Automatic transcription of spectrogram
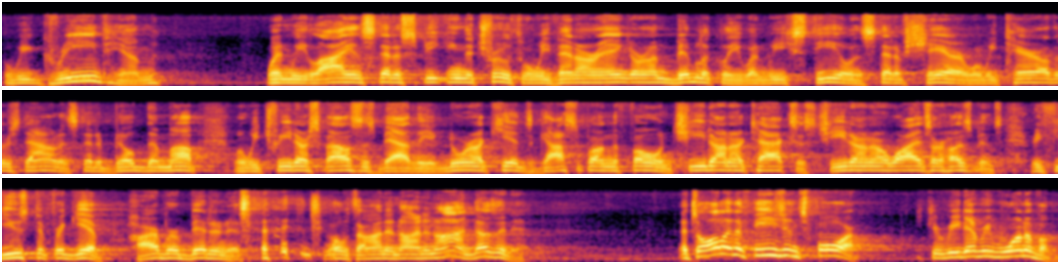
But we grieve him when we lie instead of speaking the truth, when we vent our anger unbiblically, when we steal instead of share, when we tear others down instead of build them up, when we treat our spouses badly, ignore our kids, gossip on the phone, cheat on our taxes, cheat on our wives or husbands, refuse to forgive, harbor bitterness. it goes on and on and on, doesn't it? It's all in Ephesians 4. You can read every one of them.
